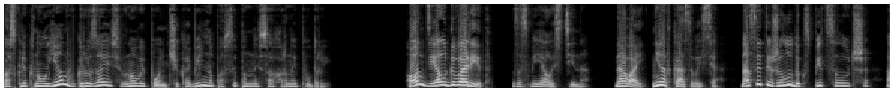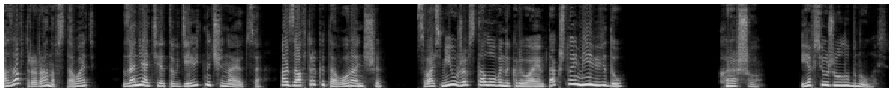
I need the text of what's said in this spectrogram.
воскликнул Ян, вгрызаясь в новый пончик, обильно посыпанный сахарной пудрой. «Он дело говорит!» — засмеялась Тина. «Давай, не отказывайся. Насытый желудок спится лучше, а завтра рано вставать. Занятия это в девять начинаются, а завтрак и того раньше. С восьми уже в столовой накрываем, так что имей в виду». Хорошо. Я все же улыбнулась.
